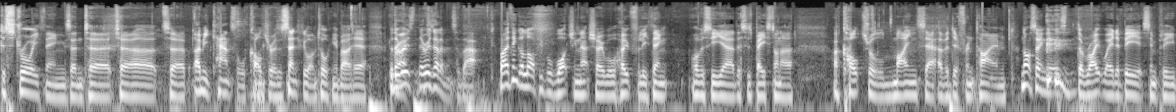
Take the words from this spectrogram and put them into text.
destroy things and to to to. I mean, cancel culture is essentially what I'm talking about here. But there Right. is there is elements of that. But I think a lot of people watching that show will hopefully think, obviously, yeah, this is based on a a cultural mindset of a different time. Not saying that it's the right way to be. It simply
